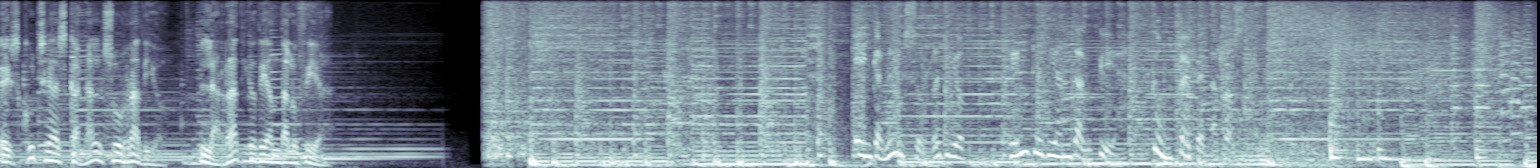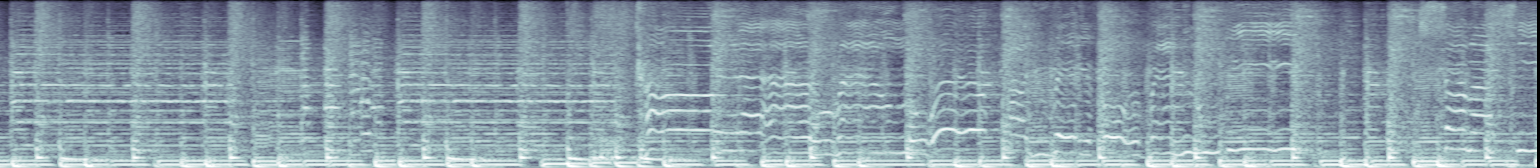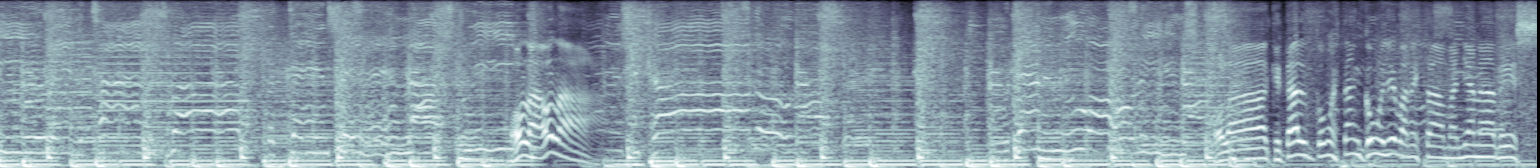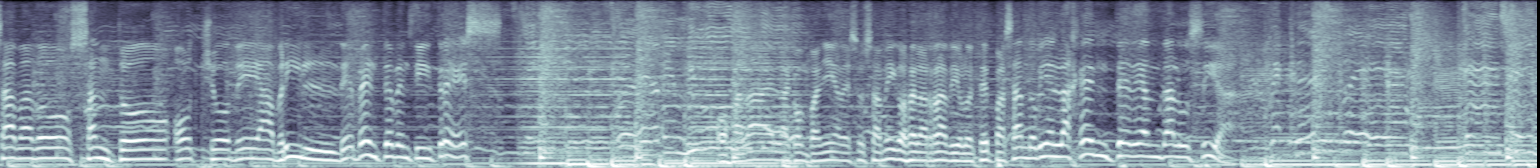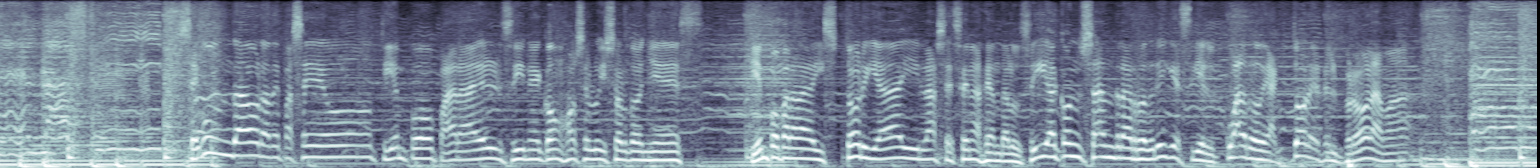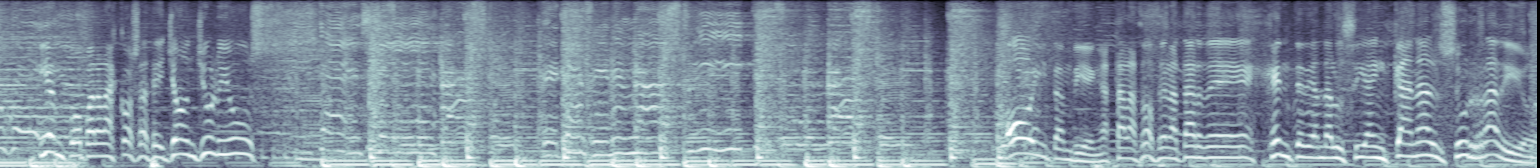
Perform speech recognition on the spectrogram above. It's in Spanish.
Escuchas Canal Sur Radio, la radio de Andalucía. En Canal Sur Radio, gente de Andalucía, con Pepe La Rosa. ¿Qué tal? ¿Cómo están? ¿Cómo llevan esta mañana de sábado santo 8 de abril de 2023? Ojalá en la compañía de sus amigos de la radio lo esté pasando bien la gente de Andalucía. Segunda hora de paseo, tiempo para el cine con José Luis Ordóñez. Tiempo para la historia y las escenas de Andalucía con Sandra Rodríguez y el cuadro de actores del programa. Tiempo para las cosas de John Julius. Hoy también, hasta las 2 de la tarde, gente de Andalucía en Canal Sur Radio.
